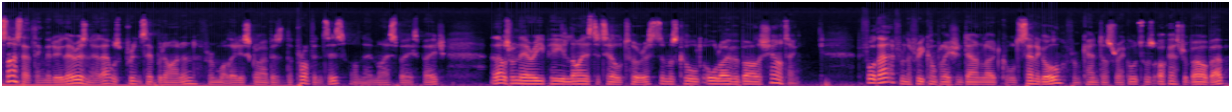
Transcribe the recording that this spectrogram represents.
That's nice, that thing they do there, isn't it? That was Prince Edward Island, from what they describe as the provinces on their MySpace page. And that was from their EP Lies to Tell Tourists and was called All Over Bar the Shouting. Before that, from the free compilation download called Senegal from Cantos Records, was Orchestra Baobab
